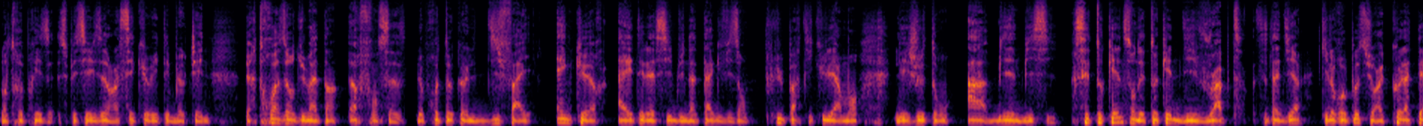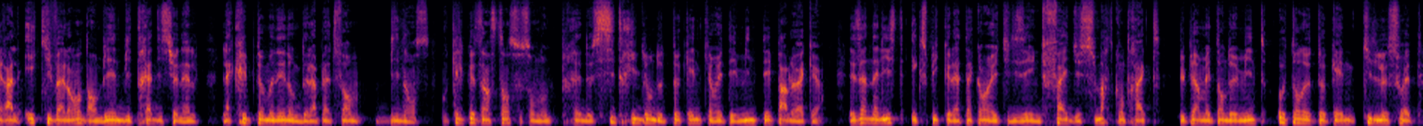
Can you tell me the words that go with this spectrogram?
l'entreprise spécialisée dans la sécurité blockchain, vers 3 heures du matin, heure française. Le protocole DeFi Anchor a été la cible d'une attaque visant plus particulièrement les jetons ABNBC. Ces tokens sont des tokens dits wrapped, c'est-à-dire qu'ils reposent sur un collatéral équivalent dans BNB traditionnel, la crypto-monnaie donc de la plateforme Binance. En quelques instants, ce sont donc près de 6 trillions de tokens qui ont été mintés par le hacker. Les analystes expliquent que l'attaquant a utilisé une faille du smart contract lui permettant de mint autant de tokens qu'il le souhaite.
